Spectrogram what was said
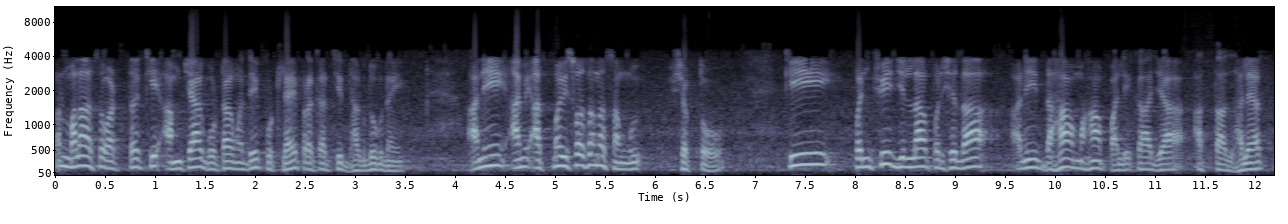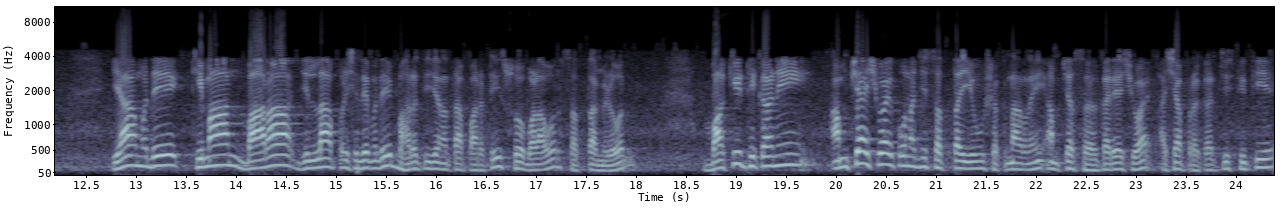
पण मला असं वाटतं की आमच्या गोटामध्ये कुठल्याही प्रकारची धाकधूक नाही. आणि आम्ही आत्मविश्वासानं सांगू शकतो की पंचवीस जिल्हा परिषदा आणि दहा महापालिका ज्या आत्ता झाल्यात यामध्ये किमान बारा जिल्हा परिषदेमध्ये भारतीय जनता पार्टी स्वबळावर सत्ता मिळवल. बाकी ठिकाणी आमच्याशिवाय कोणाची सत्ता येऊ शकणार नाही आमच्या सहकार्याशिवाय अशा प्रकारची स्थिती आहे.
